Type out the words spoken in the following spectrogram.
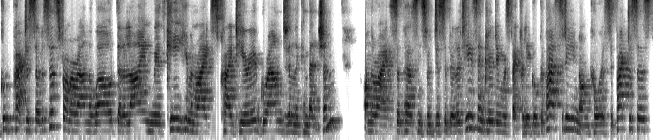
good practice services from around the world that align with key human rights criteria grounded in the Convention on the Rights of Persons with Disabilities, including respect for legal capacity, non coercive practices,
